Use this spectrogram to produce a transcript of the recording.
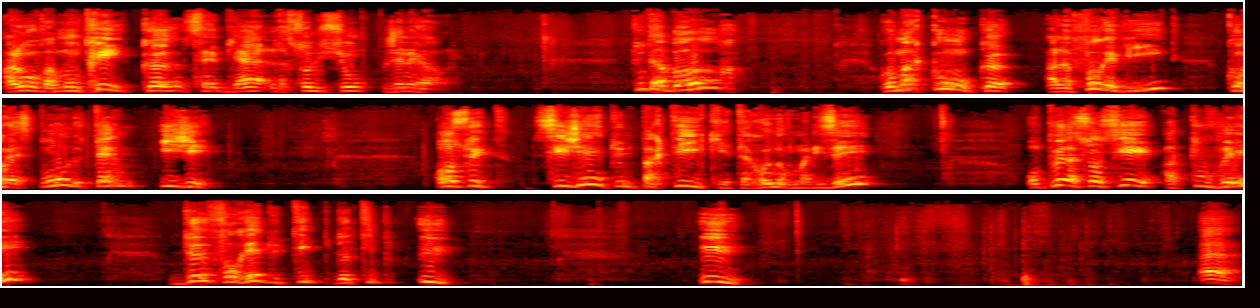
Alors on va montrer que c'est bien la solution générale. Tout d'abord, remarquons que à la forêt vide correspond le terme IG. Ensuite, si G est une partie qui est à renormaliser, on peut associer à tout V deux forêts du type, de type U. U 1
